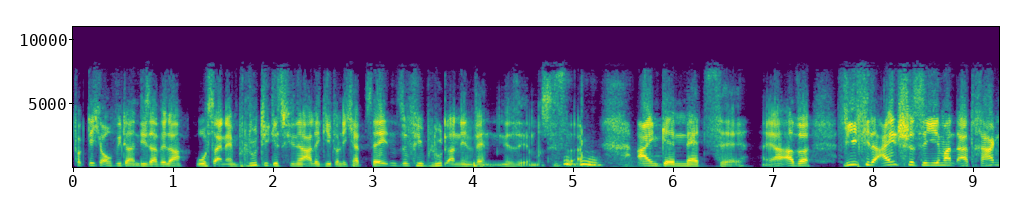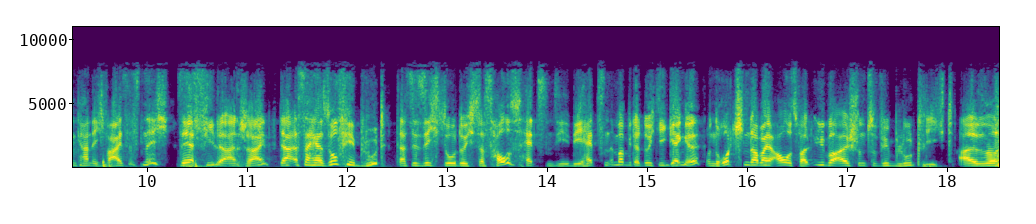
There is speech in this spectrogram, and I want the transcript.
wirklich auch wieder in dieser Villa, wo es ein, ein blutiges Finale gibt. Und ich habe selten so viel Blut an den Wänden gesehen, muss ich sagen. Ein Gemetzel. Ja, also wie viele Einschüsse jemand ertragen kann, ich weiß es nicht. Sehr viele anscheinend. Da ist daher so viel Blut, dass sie sich so durch das Haus hetzen. Die, die hetzen immer wieder durch die Gänge und rutschen dabei aus, weil überall schon zu viel Blut liegt. Also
